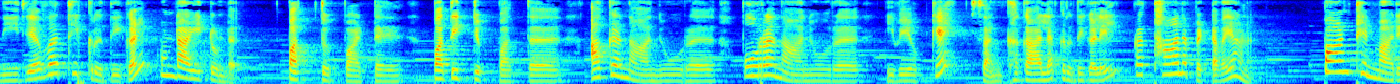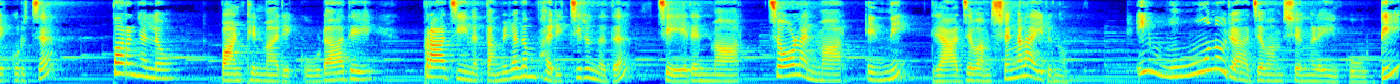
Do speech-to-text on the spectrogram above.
നിരവധി കൃതികൾ ഉണ്ടായിട്ടുണ്ട്. പത്തുപാട്ട് പതിറ്റുപ്പത്ത് അകനാനൂറ് പുറനാനൂറ് ഇവയൊക്കെ സംഘകാല കൃതികളിൽ പ്രധാനപ്പെട്ടവയാണ്. പാണ്ഡ്യന്മാരെ കുറിച്ച് പറഞ്ഞല്ലോ. പാണ്ഡ്യന്മാരെ കൂടാതെ പ്രാചീന തമിഴകം ഭരിച്ചിരുന്നത് ചേരന്മാർ ചോളന്മാർ എന്നീ രാജവംശങ്ങളായിരുന്നു. ഈ മൂന്നു രാജവംശങ്ങളെയും കൂട്ടി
